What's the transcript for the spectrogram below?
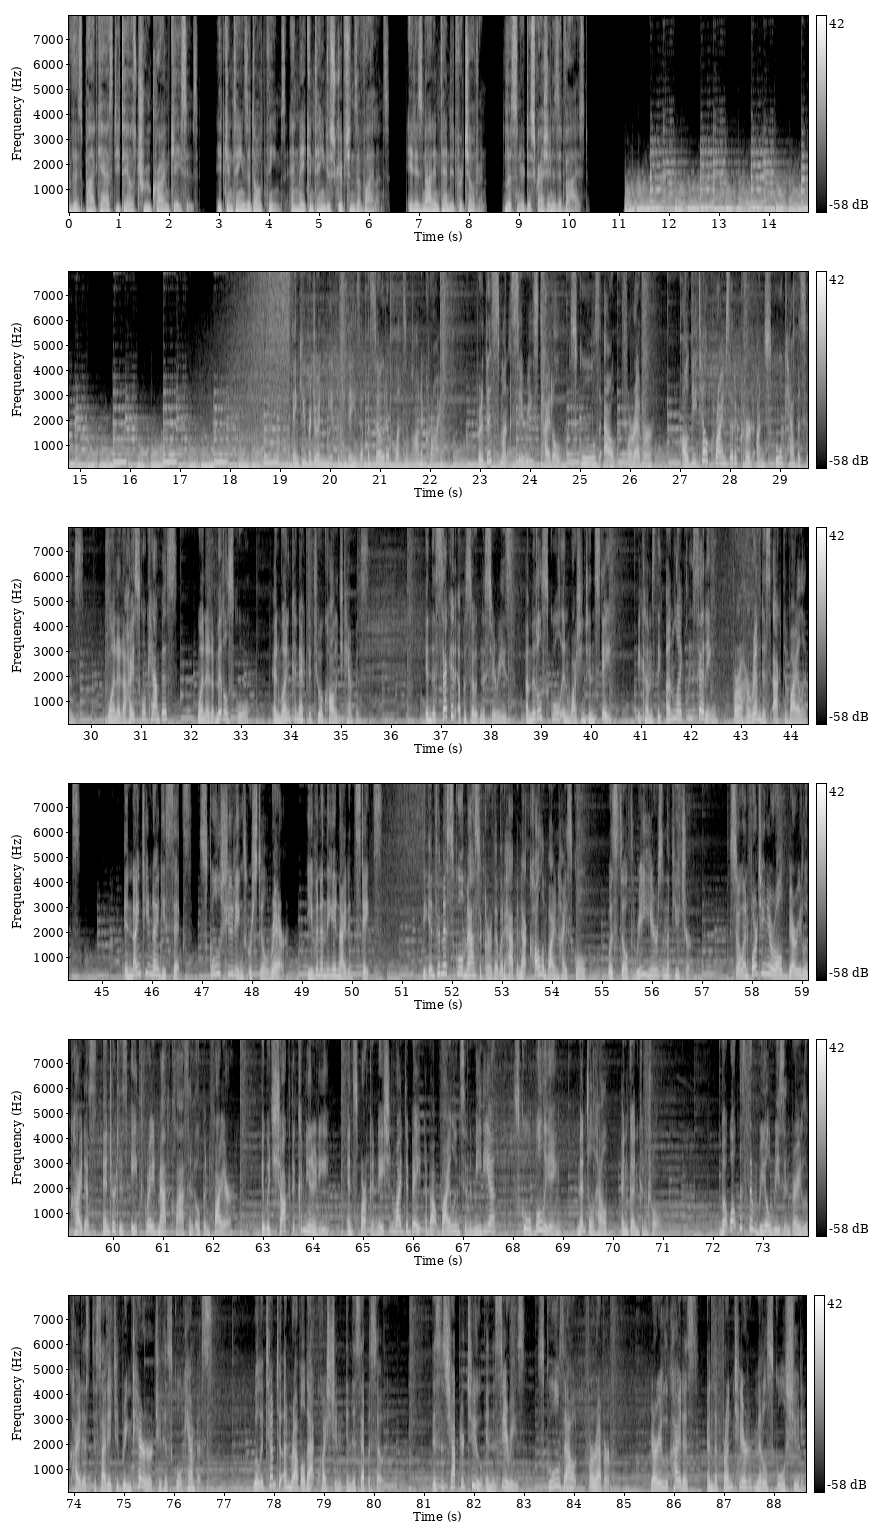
This podcast details true crime cases. It contains adult themes and may contain descriptions of violence. It is not intended for children. Listener discretion is advised. Thank you for joining me for today's episode of Once Upon a Crime. For this month's series titled Schools Out Forever, I'll detail crimes that occurred on school campuses one at a high school campus, one at a middle school, and one connected to a college campus. In the second episode in the series, a middle school in Washington state becomes the unlikely setting for a horrendous act of violence. In 1996, school shootings were still rare, even in the United States. The infamous school massacre that would happen at Columbine High School was still three years in the future. So when 14 year old Barry Loukaitis entered his eighth grade math class and opened fire, it would shock the community and spark a nationwide debate about violence in the media, school bullying, mental health, and gun control. But what was the real reason Barry Loukaitis decided to bring terror to his school campus? We'll attempt to unravel that question in this episode. This is chapter two in the series, Schools Out Forever. Barry Loukaitis and the Frontier Middle School shooting.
